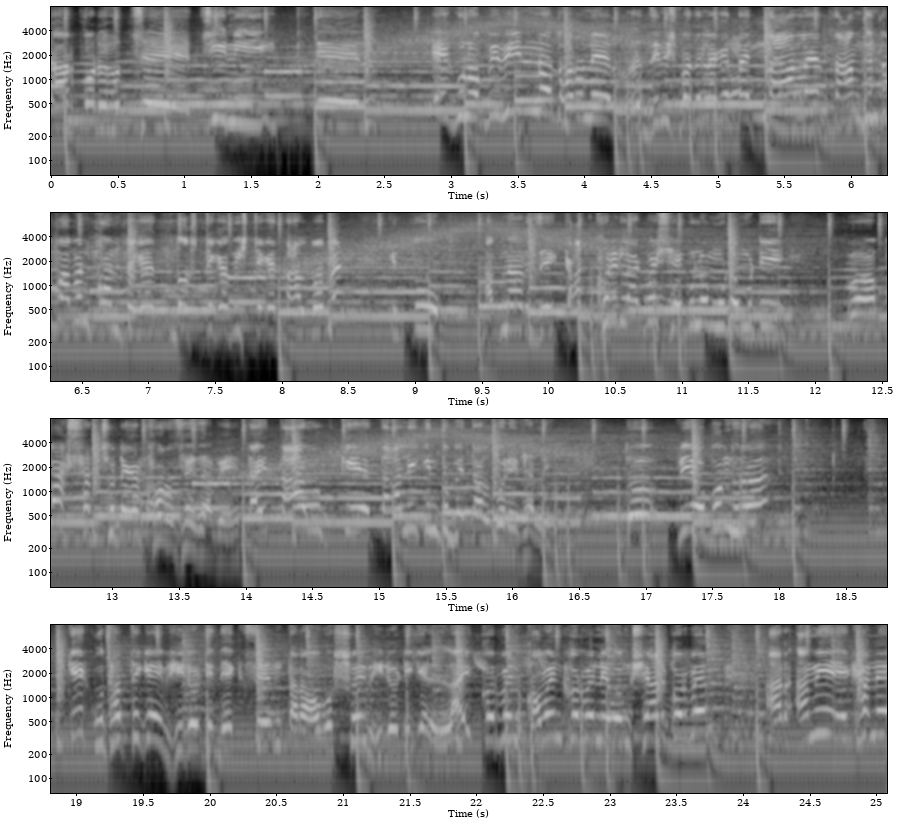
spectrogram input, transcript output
তারপরে হচ্ছে চিনি, তেল, এগুলো বিভিন্ন ধরনের জিনিসপাতি লাগে। তাই তালের দাম কিন্তু পাবেন কম থেকে, দশ টাকা, বিশ টাকা তাল পাবেন। কিন্তু আপনার যে কাঠখড়ি লাগবে, সেগুলো মোটামুটি পাঁচ সাতশো টাকার খরচ হয়ে যাবে। তাই তালকে তালই কিন্তু বেতাল করে ফেলে। তো প্রিয় বন্ধুরা কে কোথা থেকে এই ভিডিওটি দেখছেন তারা অবশ্যই ভিডিওটিকে লাইক করবেন কমেন্ট করবেন এবং শেয়ার করবেন। আর আমি এখানে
